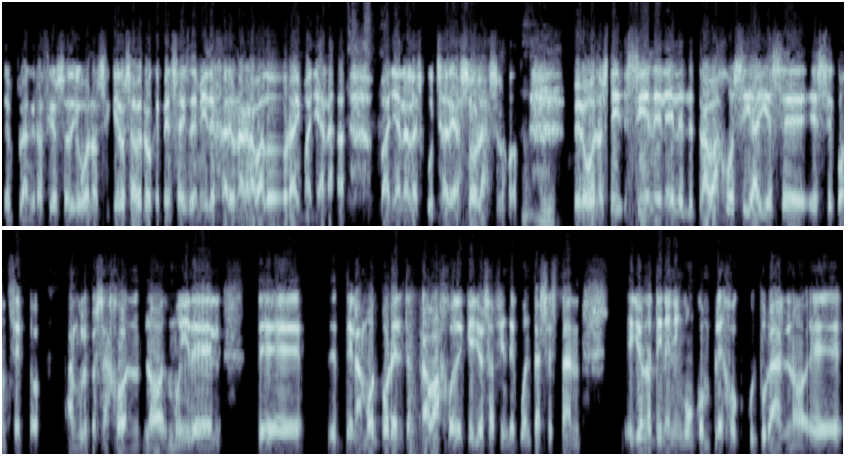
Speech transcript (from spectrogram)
en plan gracioso, digo, bueno, si quiero saber lo que pensáis de mí, dejaré una grabadora y mañana, mañana la escucharé a solas, ¿no? Pero bueno, sí, sí en el, en el trabajo sí hay ese, ese concepto anglosajón, ¿no? Muy del, de, de- del amor por el trabajo, de que ellos a fin de cuentas están, ellos no tienen ningún complejo cultural, ¿no? Eh,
